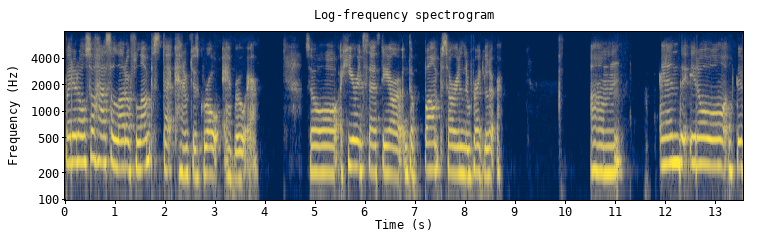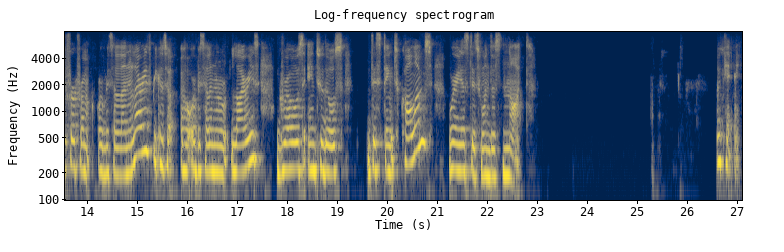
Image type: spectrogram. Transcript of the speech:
but it also has a lot of lumps that kind of just grow everywhere. So here it says they are the bumps are irregular. Um, and it'll differ from Orbicella annularis because uh, Orbicella annularis grows into those distinct columns, whereas this one does not. Okay,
